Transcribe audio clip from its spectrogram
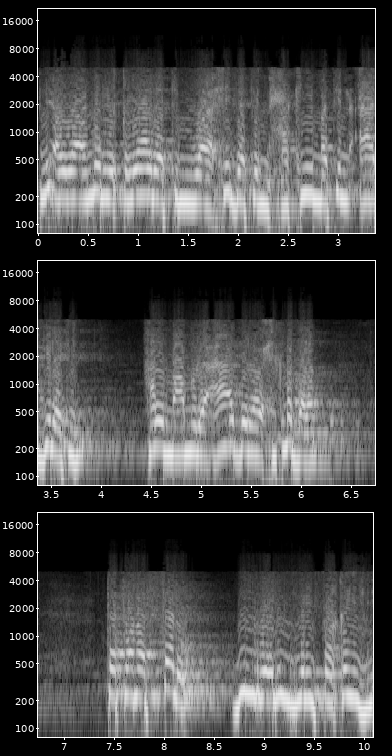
biawaamiri qiyaadatin waaxidatin xakiimatin caadilatin hal maamulo caadila oo xikmad badan tatamaalu bilwaliyi alfaqiihi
